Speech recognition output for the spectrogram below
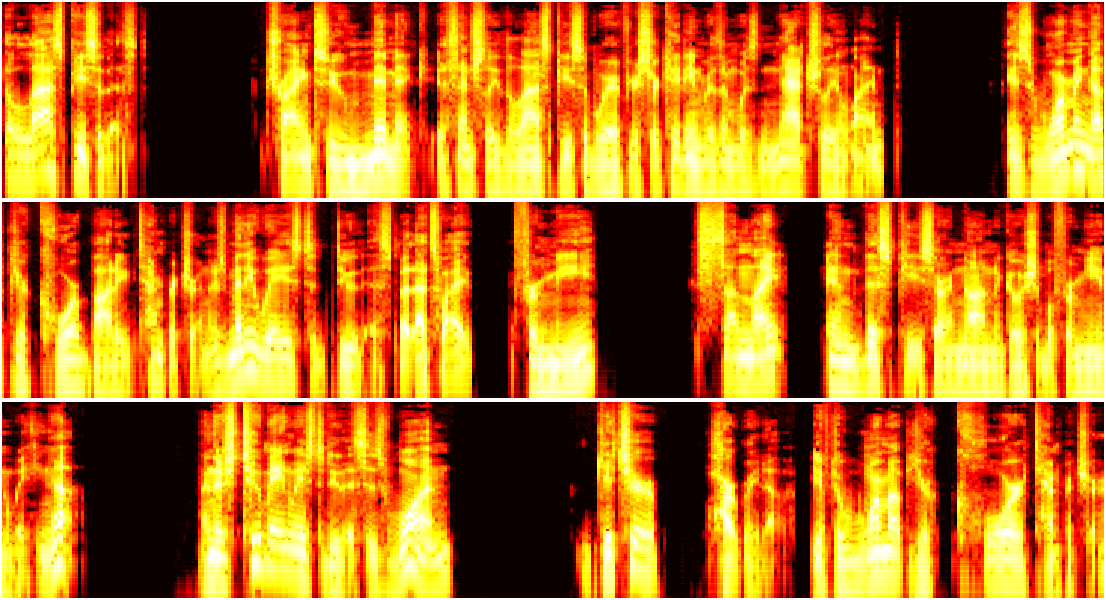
the last piece of this, trying to mimic essentially the last piece of where if your circadian rhythm was naturally aligned, is warming up your core body temperature. And there's many ways to do this, but that's why for me, sunlight and this piece are non-negotiable for me in waking up. And there's two main ways to do this. Is one, get your heart rate up. You have to warm up your core temperature.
